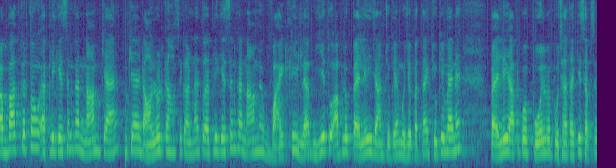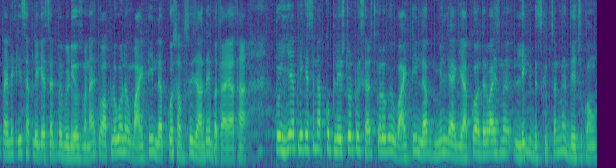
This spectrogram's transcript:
अब बात करता हूँ एप्लीकेशन का नाम क्या है? क्या है डाउनलोड कहाँ से करना है? तो एप्लीकेशन का नाम है वाइटली लव ये तो आप लोग पहले ही जान चुके हैं, मुझे पता है, क्योंकि मैंने पहले ही आपको पोल में पूछा था कि सबसे पहले किस एप्लीकेशन पर वीडियोज़ बनाए तो आप लोगों ने वाइटी लव को सबसे ज़्यादा बताया था। तो ये एप्लीकेशन आपको प्ले स्टोर पर सर्च करोगे वाइटी लव मिल जाएगी आपको अदरवाइज़ मैं लिंक डिस्क्रिप्शन में दे चुका हूँ।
